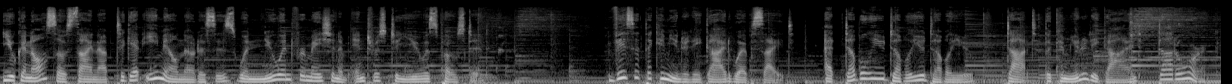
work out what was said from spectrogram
You can also sign up to get email notices when new information of interest to you is posted. Visit the Community Guide website at www.thecommunityguide.org.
